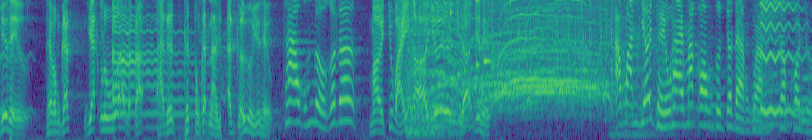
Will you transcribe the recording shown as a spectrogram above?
giới thiệu theo phong cách giác lúa đó, đó. Hai đứa thích phong cách nào? Anh cử người giới thiệu. Sao cũng được hết đó Mời chú bảy ở dưới gì đó giới thiệu. Ông anh giới thiệu hai má con tôi cho đàng hoàng Sao coi được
